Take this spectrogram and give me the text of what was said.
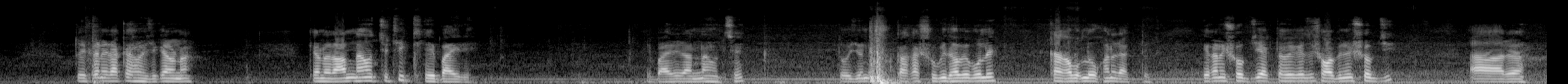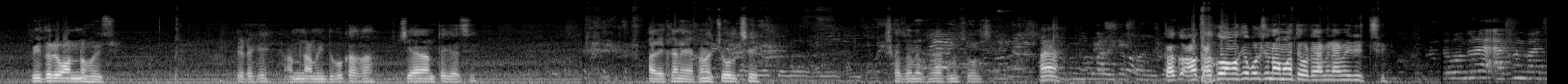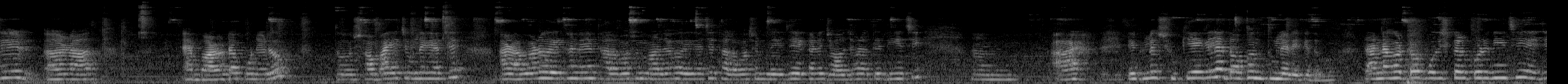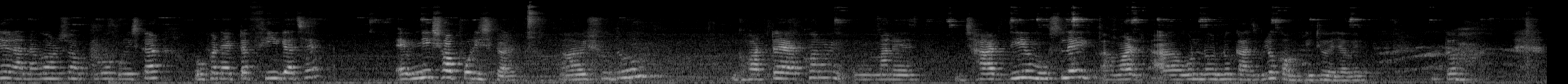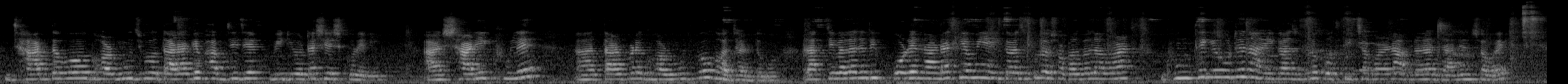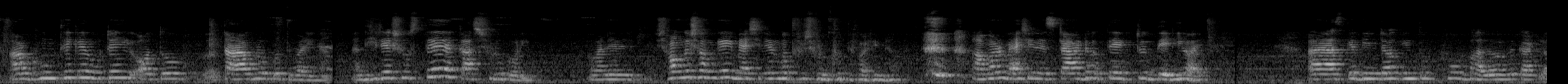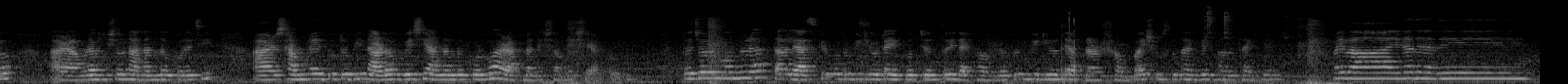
তো এখানে রাখা হয়েছে কেননা কেননা রান্না হচ্ছে ঠিক এই বাইরে। এই বাইরে রান্না হচ্ছে। তো ওই জন্য কাকার সুবিধা হবে বলে কাকা বলল ওখানে রাখতে। এখানে সবজি একটা হয়ে গেছে, সয়াবিনের সবজি, আর ভিতরে অন্ন হয়েছে। এটাকে আমি নামিয়ে দেবো, কাকা। চেয়ার আনতে গেছে। আর এখানে এখনও চলছে। সাজানো এখানে চলছে। হ্যাঁ। কাকু কাকু আমাকে বলছে নামাতে ওটা, আমি নামিয়ে দিচ্ছি। তো বন্ধুরা, এখন বাজে রাত বারোটা পনেরো। তো সবাই চলে গেছে। আর আমারও এখানে থালা বাসন মাজা হয়ে গেছে। থালা বাসন মেজে এখানে জল ঝরাতে দিয়েছি। আর এগুলো শুকিয়ে গেলে তখন তুলে রেখে দেবো। রান্নাঘরটাও পরিষ্কার করে নিয়েছি, এই যে রান্নাঘর সব পুরো পরিষ্কার। ওখানে একটা ফিগ আছে, এমনি সব পরিষ্কার। শুধু ঘরটা এখন মানে ঝাড় দিয়ে মুছলেই আমার অন্য অন্য কাজগুলো কমপ্লিট হয়ে যাবে। তো ঝাড় দেবো, ঘর মুছবো, তার আগে ভাবছি যে ভিডিওটা শেষ করে নিই। আর শাড়ি খুলে তারপরে ঘর মুছবো ঘর ঝাড় দেবো। রাত্রিবেলা যদি করে না রাখি আমি এই কাজগুলো, সকালবেলা আমার ঘুম থেকে উঠে না এই কাজগুলো করতে ইচ্ছা করে না, আপনারা জানেন সবাই। আর ঘুম থেকে উঠেই অত তাড়াহুড়ো করতে পারি না। ধীরে সুস্থে কাজ শুরু করি। মানে সঙ্গে সঙ্গেই মেশিনের মতো শুরু করতে পারি না। আমার মেশিন স্টার্ট হতে একটু দেরি হয়। আর আজকের দিনটাও কিন্তু খুব ভালোভাবে কাটলো। আর আমরা ভীষণ আনন্দ করেছি। আর সামনে দুটো দিন আরও বেশি আনন্দ করব আর আপনাদের সঙ্গে শেয়ার করব। তো চলুন বন্ধুরা, তাহলে আজকের মতো ভিডিওটা এই পর্যন্তই। দেখা হবে নতুন ভিডিওতে। আপনারা সবাই সুস্থ থাকবেন, ভালো থাকবেন। Bye bye Radhe Radhe.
